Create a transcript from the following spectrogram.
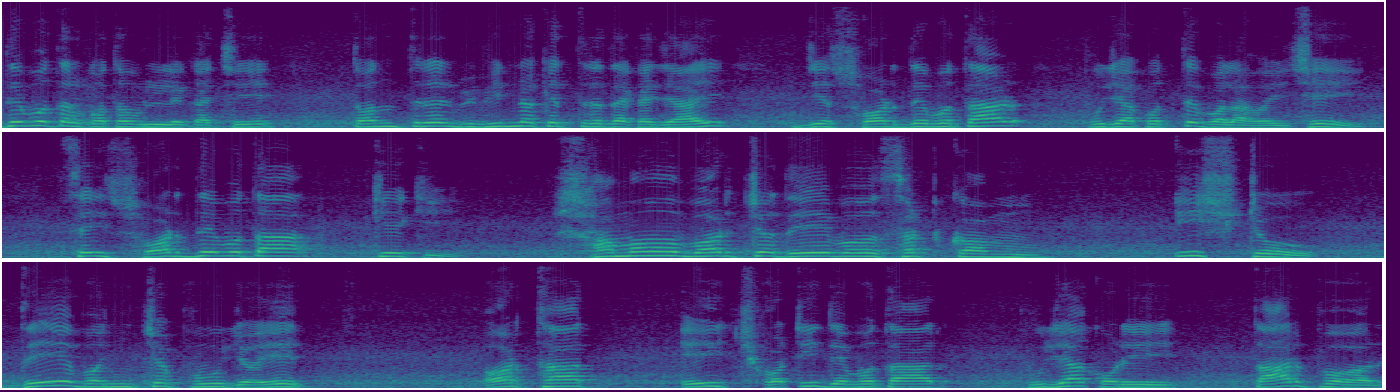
দেবতার কথা উল্লেখ আছে, তন্ত্রের বিভিন্ন ক্ষেত্রে দেখা যায় যে দেবতার পূজা করতে বলা হয়েছে। সেই দেবতা কে কি? সমবর্চ দেব ষটকম ইষ্ট দেবঞ্চ পূজয়েত অর্থাৎ এই ছটি দেবতার পূজা করে তারপর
